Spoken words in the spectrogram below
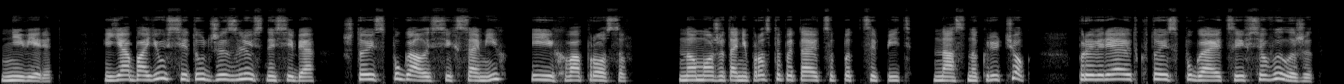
не верит. Я боюсь и тут же злюсь на себя, что испугалась их самих и их вопросов. Но, может, они просто пытаются подцепить нас на крючок, проверяют, кто испугается и все выложит.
